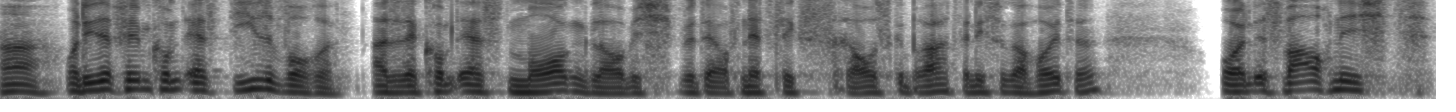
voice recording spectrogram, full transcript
Ah. Und dieser Film kommt erst diese Woche. Also der kommt erst morgen, glaube ich, wird er auf Netflix rausgebracht, wenn nicht sogar heute. Und es war auch nicht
